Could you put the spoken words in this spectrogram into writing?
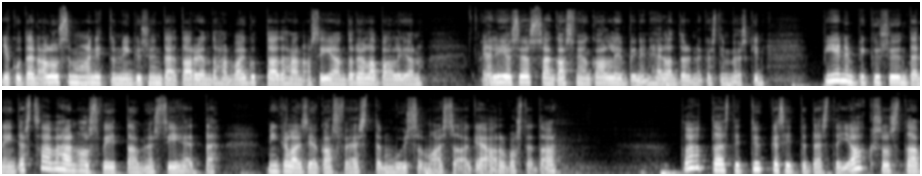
Ja kuten alussa mainittu, niin kysyntä ja tarjontahan vaikuttaa tähän asiaan todella paljon. Eli, Eli jos jossain kasvi on kalliimpi, niin heillä on todennäköisesti myöskin pienempi kysyntä, niin tästä saa vähän osviittaa myös siihen, että minkälaisia kasveja sitten muissa maissa oikein arvostetaan. Toivottavasti tykkäsitte tästä jaksosta.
